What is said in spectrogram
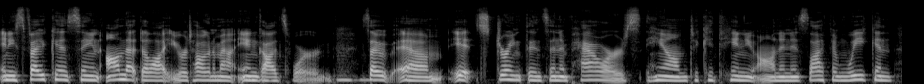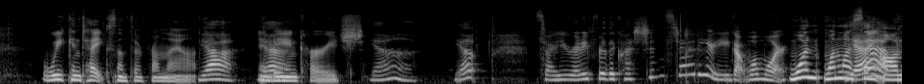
and he's focusing on that delight you were talking about in god's word Mm-hmm. so um, it strengthens and empowers him to continue on in his life and we can we can take something from that yeah. and Yeah. be encouraged yeah. Yep. So are you ready for the questions, Jody? Or you got one more? One one last thing on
